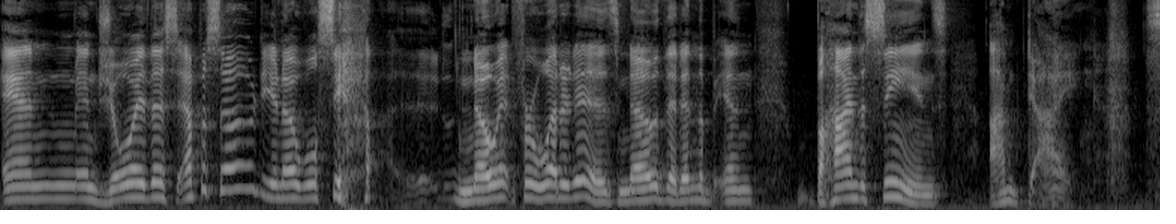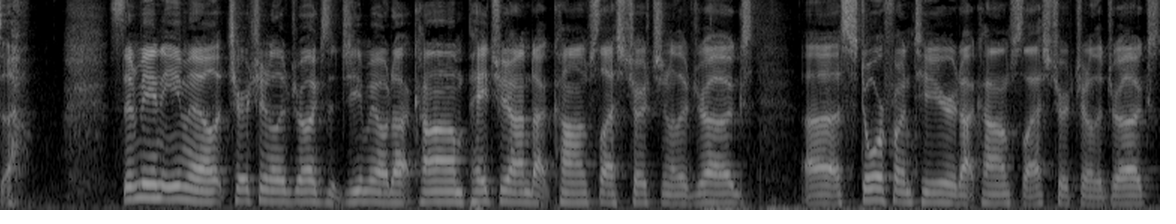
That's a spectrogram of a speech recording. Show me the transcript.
and enjoy this episode. You know, we'll see. know it for what it is. Know that in the in behind the scenes, I'm dying. So send me an email at churchandotherdrugs at gmail.com, patreon.com slash churchandotherdrugs, uh, storefrontier.com slash churchandotherdrugs.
